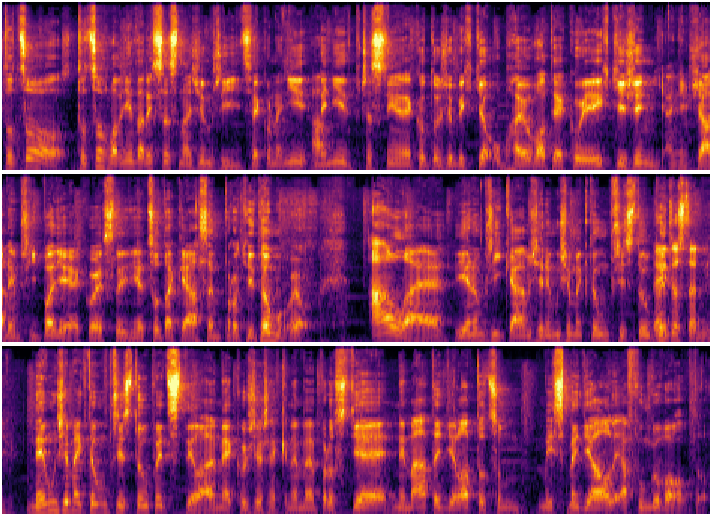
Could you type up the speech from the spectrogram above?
to, co, to, co hlavně tady se snažím říct, jako není, a. není přesně jako to, že bych chtěl obhajovat jako jejich těžení, ani v žádném případě, jako jestli něco, tak já jsem proti tomu, jo. Ale jenom říkám, že nemůžeme k tomu přistoupit. Není to snadný. Nemůžeme k tomu přistoupit stylem, jako že řekneme prostě nemáte dělat to, co my jsme dělali a fungovalo to.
